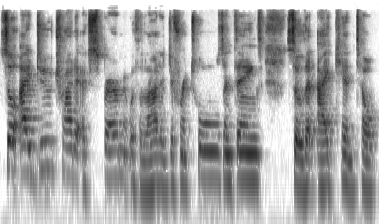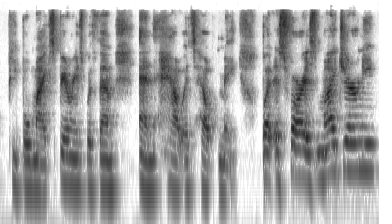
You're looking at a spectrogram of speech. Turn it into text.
So I do try to experiment with a lot of different tools and things so that I can tell people my experience with them and how it's helped me. But as far as my journey,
